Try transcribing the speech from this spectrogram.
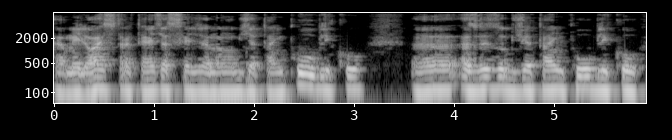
a melhor estratégia seja não objetar em público. Uh, às vezes, objetar em público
